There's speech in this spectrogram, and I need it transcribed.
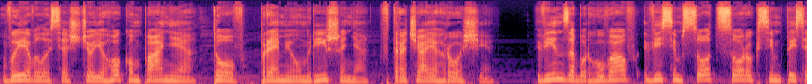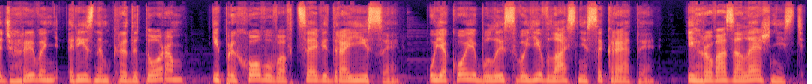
Виявилося, що його компанія ТОВ Преміум Рішення втрачає гроші. Він заборгував 847 тисяч гривень різним кредиторам і приховував це від Раїси, у якої були свої власні секрети, ігрова залежність,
